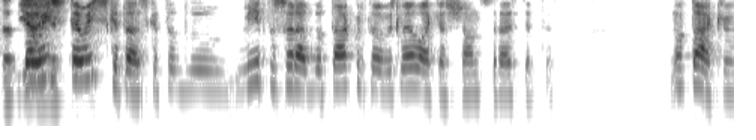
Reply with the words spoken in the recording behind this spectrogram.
tad jā. Tev, iz, tev izskatās, ka tad uh, virtus varētu būt tā, kur tev vislielākās šansas ir aizķerties. Nu tā, ka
